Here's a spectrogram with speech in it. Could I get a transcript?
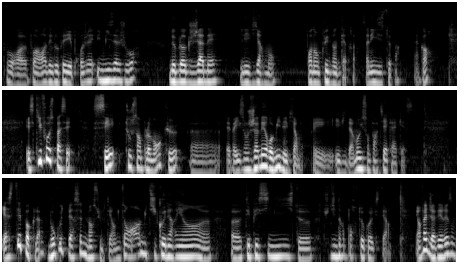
pour, euh, pour avoir développé des projets, une mise à jour ne bloque jamais les virements pendant plus de 24 heures. Ça n'existe pas. D'accord? Et ce qu'il faut se passer, c'est tout simplement que euh, eh ben, ils n'ont jamais remis les virements. Et évidemment, ils sont partis avec la caisse. Et à cette époque-là, beaucoup de personnes m'insultaient en me disant Oh, mais tu connais rien, t'es pessimiste, tu dis n'importe quoi, etc. Et en fait, j'avais raison.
